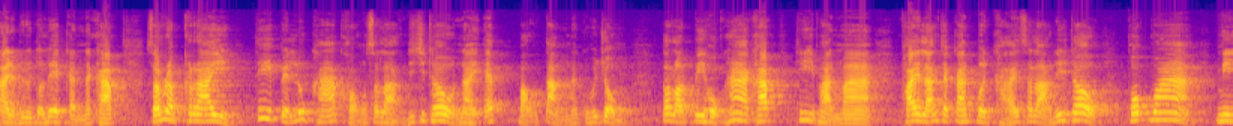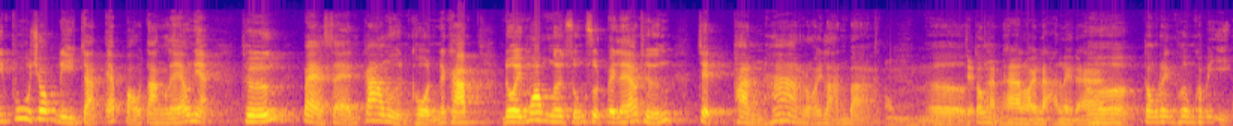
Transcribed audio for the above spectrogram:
อะเดี๋ยวไปดูตัวเลขกันนะครับสำหรับใครที่เป็นลูกค้าของสลากดิจิทัลในแอปเป๋าตังค์นะคุณผู้ชม ตลอดปี 65 ครับ ที่ผ่านมาภายหลังจากการเปิดขายสลากดิจิทัล พบว่ามีผู้โชคดีจากแอปเป๋าตังค์แล้วเนี่ย ถึง 890,000 คนนะครับ โดยมอบเงินสูงสุดไปแล้วถึง 7,500 ล้านบาทเออเจ็ดต้องพันห้าร้อยล้านเลยนะเอฮะอต้องเร่งเพิ่มเข้าไปอีก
